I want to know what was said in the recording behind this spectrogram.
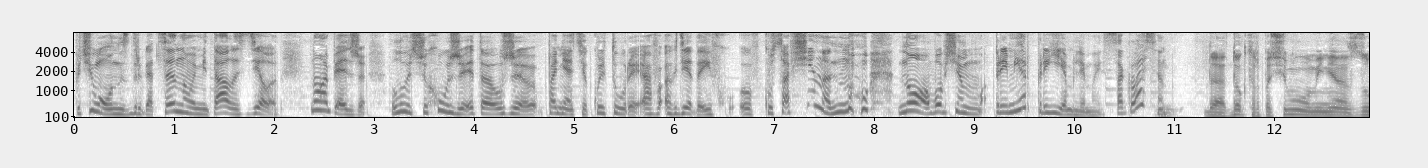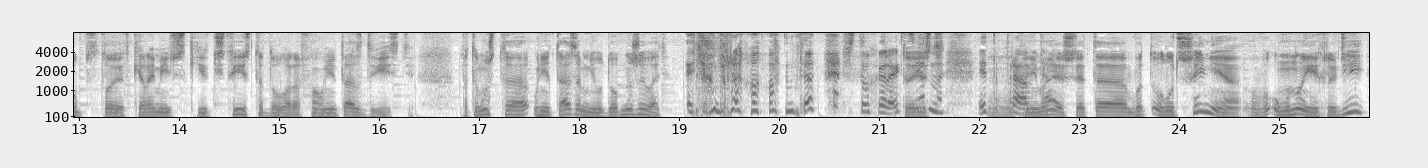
Почему он из драгоценного металла сделан? Но, опять же, лучше, хуже, это уже понятие культуры, а, а где-то и вкусовщина. Но, но, в общем, пример приемлемый. Согласен? Да, доктор, почему у меня зуб стоит керамический 400 долларов, а унитаз 200? Потому что унитазом неудобно жевать. Это правда. Что характерно, есть, это а, правда. Понимаешь, это вот улучшение у многих людей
